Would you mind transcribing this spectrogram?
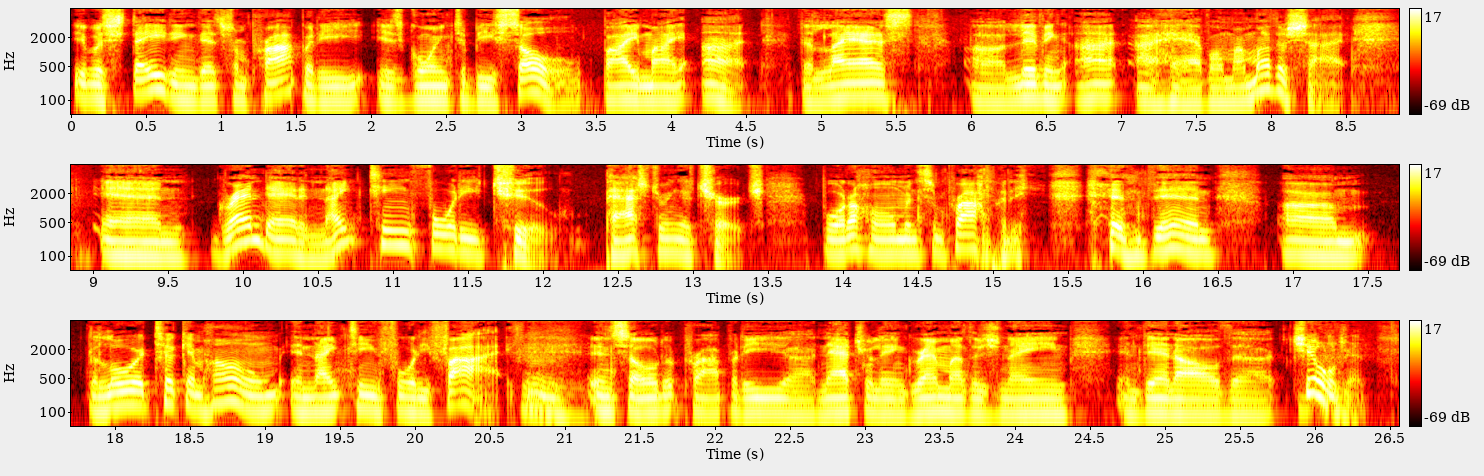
it was stating that some property is going to be sold by my aunt, the last uh, living aunt I have on my mother's side. And granddad in 1942, pastoring a church, bought a home and some property. and then um, the Lord took him home in 1945 mm. and sold the property uh, naturally in grandmother's name and then all the children. Mm.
